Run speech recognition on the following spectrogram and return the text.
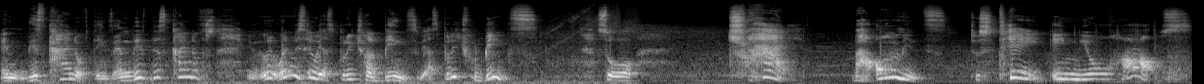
and these kind of things. And this, this kind of when we say we are spiritual beings we are spiritual beings. So try by all means to stay in your house.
